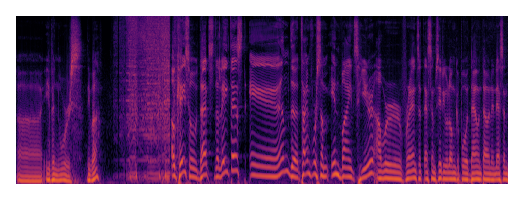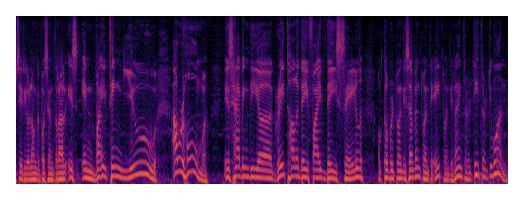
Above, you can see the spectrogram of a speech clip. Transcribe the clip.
uh, even worse, 'di ba? Okay, so that's the latest and uh, time for some invites here. Our friends at SM City Olongapo Downtown and SM City Olongapo Central is inviting you. Our home is having the uh, Great Holiday 5-day sale October 27, 28, 29, 30, 31.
